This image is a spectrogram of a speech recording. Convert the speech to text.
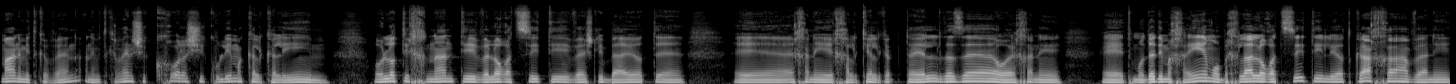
מה אני מתכוון? אני מתכוון שכל השיקולים הכלכליים, או לא תכננתי ולא רציתי ויש לי בעיות אה, אה, איך אני אכלכל את הילד הזה, או איך אני אה, אתמודד עם החיים, או בכלל לא רציתי להיות ככה, ואני,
